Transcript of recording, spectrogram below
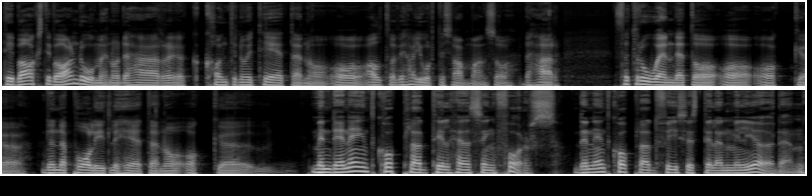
tillbaks till barndomen och det här eh, kontinuiteten och, och allt vad vi har gjort tillsammans och det här förtroendet och, och, och den där pålitligheten och, och men den är inte kopplad till Helsingfors. Den är inte kopplad fysiskt till en miljö den.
